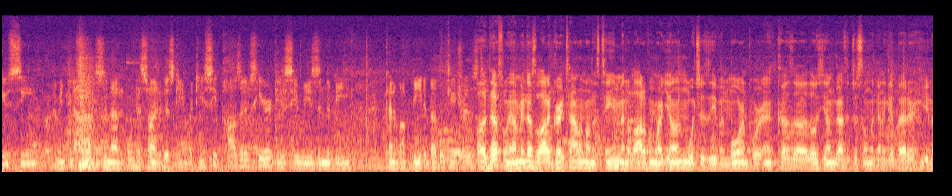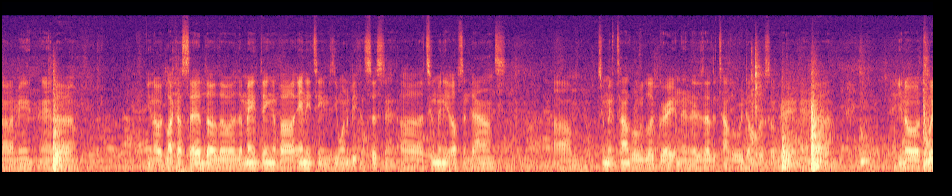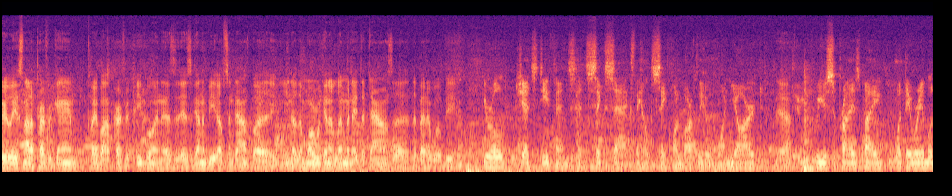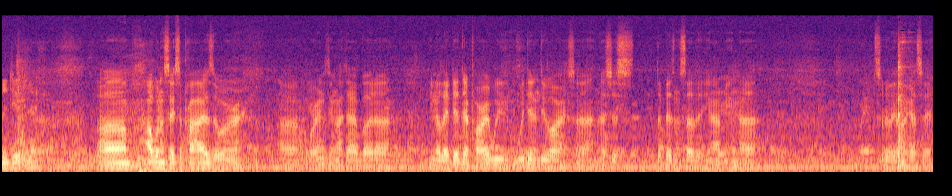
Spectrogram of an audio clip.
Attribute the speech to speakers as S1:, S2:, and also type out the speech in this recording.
S1: you see? I mean, not obviously not necessarily to this game, but do you see positives here? Do you see reason to be kind of upbeat about the future of this
S2: Uh, definitely. I mean, there's a lot of great talent on this team, and a lot of them are young, which is even more important because uh, those young guys are just only going to get better. You know what I mean? And uh, you know, like I said, though, the the main thing about any team is you want to be consistent. Uh, too many ups and downs. Um, too many times where we look great, and then there's other times where we don't look so great. And uh, you know, clearly it's not a perfect game played by perfect people, and it's, it's going to be ups and downs. But you know, the more we can eliminate the downs, the, the better we'll be.
S1: Your old Jets defense had six sacks. They held Saquon Barkley to one yard.
S2: Yeah.
S1: Were you surprised by what they were able to do today?
S2: Um, I wouldn't say surprised or uh, or anything like that, but uh, you know they did their part. We we didn't do ours. Uh, that's just the business of it. You know what I mean? Uh, it's really all I say.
